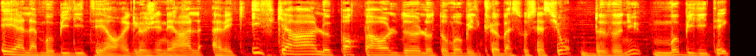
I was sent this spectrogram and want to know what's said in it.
et à la mobilité en règle générale avec Yves Cara, le porte-parole de l'Automobile Club Association, devenu Mobilité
